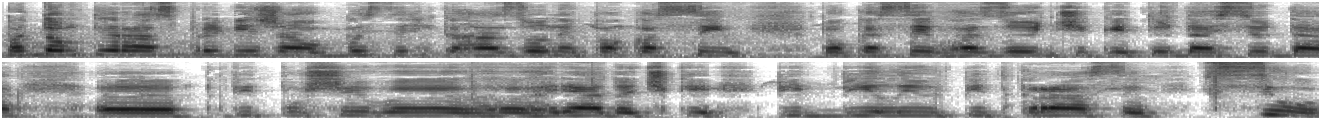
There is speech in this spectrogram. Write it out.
Потім ти раз прибіжав, быстренько газони покосив, покосив газончики туди-сюди, е, підпушив е, грядочки, підбілив, підкрасив. Все.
